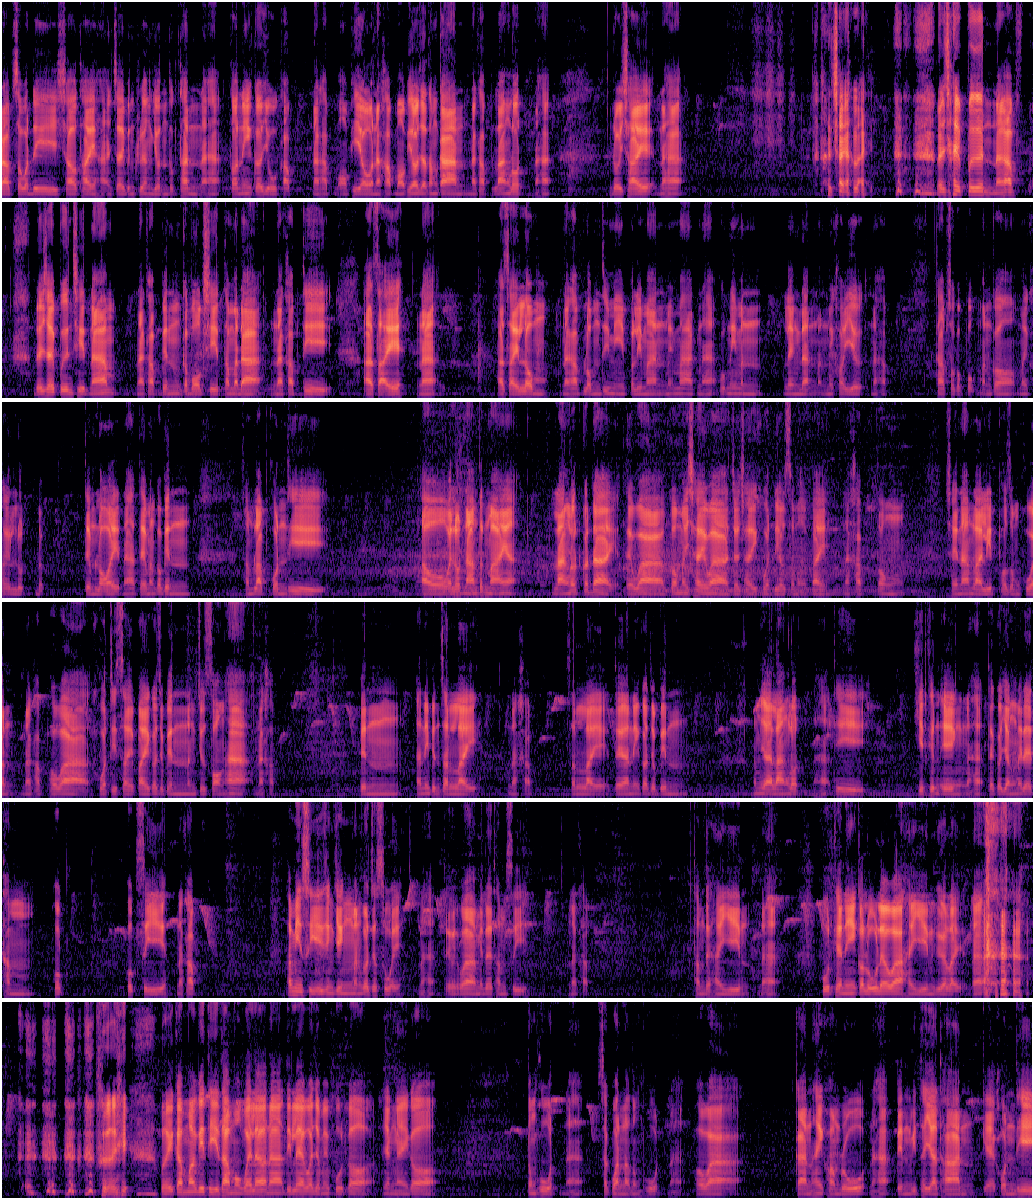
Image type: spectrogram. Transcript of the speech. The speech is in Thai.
ราบสวัสดีชาวไทยหายใจเป็นเครื่องยนต์ทุกท่านนะฮะ ตอนนี้ก็อยู่กับนะครับหมอเพียวนะครับ หมอเพียวจะทำการนะครับล้างรถนะฮะ โดยใช้นะฮะใช้อะไร โดยใช้ปืนนะครับ โดยใช้ปืนฉีดน้ำนะครับ เป็นกระบอกฉีดธรรมดานะครับที่อาศัยนะอาศัยลมนะครับ ลมที่มีปริมาณไม่มากนะฮะพวกนี้มันแรงดันมันไม่ค่อยเยอะนะครับ คราบสกปรกมันก็ไม่ค่อยหลุดแบบเต็มร้อยนะฮะแต่มันก็เป็นสำหรับคนที่ เอาไว้รดน้ำต้นไม้อะล้างรถก็ได้ แต่ว่าก็ไม่ใช่ว่าจะใช้ขวดเดียวเสมอไปนะครับ ต้องใช้น้ำหลายลิตรพอสมควรนะครับ เพราะว่าขวดที่ใส่ไปก็จะเป็น 1.25 นะครับ เป็นอันนี้เป็นซันไลนะครับซันไลแต่อันนี้ก็จะเป็นน้ำยาล้างรถ ฮะที่คิดขึ้นเองนะฮะแต่ก็ยังไม่ได้ทำพวกพวกสีนะครับ ถ้ามีสีจริง ๆ มันก็จะสวยนะฮะแต่ว่าไม่ได้ทำสีนะครับทำแต่ไฮยีนนะฮะพูดแค่นี้ก็รู้แล้วว่าไฮยีนคืออะไรนะเผยเผยกรรมวิธีทำออกไว้แล้วนะ ทีแรกว่าจะไม่พูดก็ยังไงก็ต้องพูดนะฮะสักวันเราต้องพูดนะฮะเพราะว่า การให้ความรู้นะฮะเป็นวิทยาทานแก่คนที่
